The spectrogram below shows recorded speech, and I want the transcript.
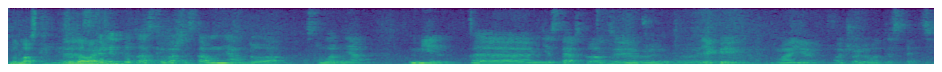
Будь ласка, Е, задавайте. Скажіть, будь ласка, ваше ставлення до створення мін, е, міністерства, яке має очолювати спеції.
